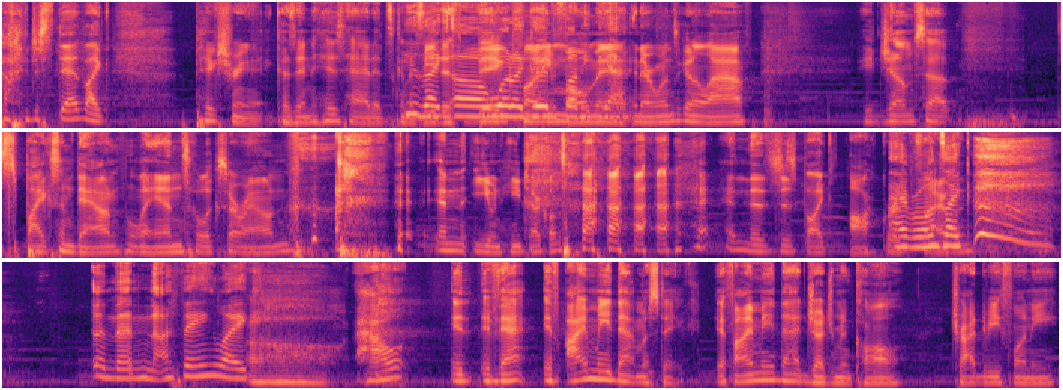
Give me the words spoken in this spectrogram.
I just dead like picturing it because in his head it's gonna He's be like, this "Oh, big what a funny good funny-" moment yeah. and everyone's gonna laugh. He jumps up, spikes him down, lands, looks around, and even he chuckles. and it's just like awkward. Everyone's like, and then nothing. Like, Oh, how if, if that if I made that mistake, if I made that judgment call, tried to be funny,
